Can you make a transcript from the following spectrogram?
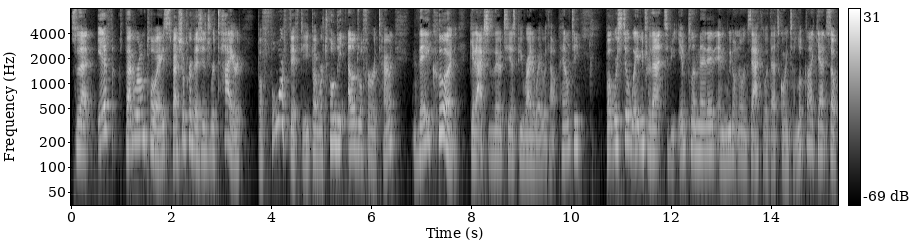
so that if federal employees, special provisions, retired before 50 but were totally eligible for retirement, they could get access to their TSP right away without penalty. But we're still waiting for that to be implemented, and we don't know exactly what that's going to look like yet. So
